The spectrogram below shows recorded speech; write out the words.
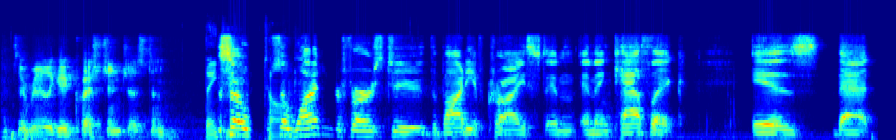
That's a really good question, Justin. Thank you. So Tom. so one refers to the body of Christ, and and then Catholic is that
